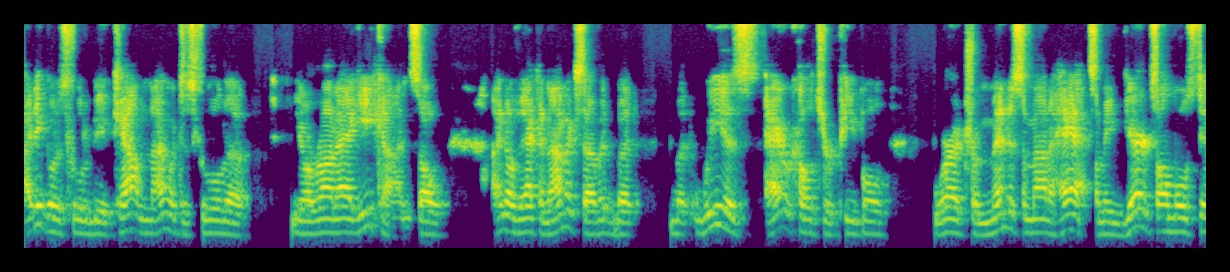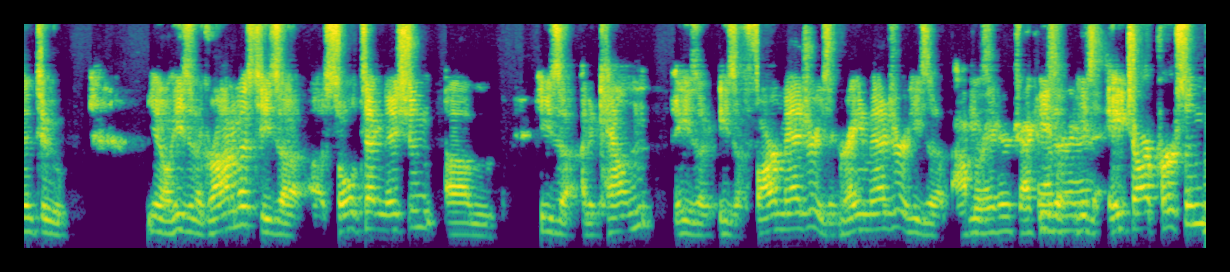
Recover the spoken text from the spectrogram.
I didn't go to school to be an accountant. I went to school to you know, run ag econ. So I know the economics of it, but but we as agriculture people wear a tremendous amount of hats. I mean, Garrett's almost into, you know, he's an agronomist, he's a, a soil technician, um, he's a, an accountant, he's a he's a farm manager, he's a grain manager, he's a operator, he's, tractor he's operator. A, he's an HR person.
